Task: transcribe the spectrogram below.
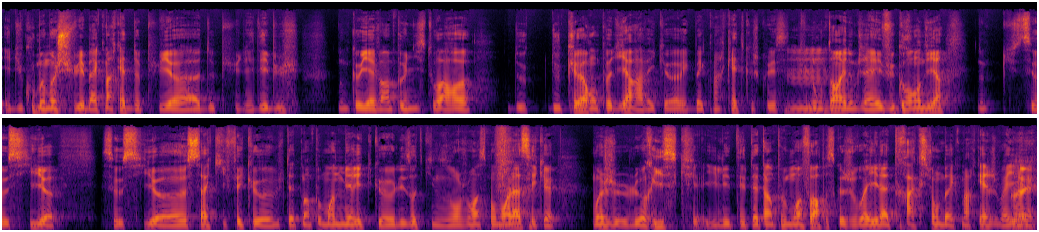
Et du coup, bah, moi, je suis back market depuis, euh, depuis les débuts. Donc, il y avait un peu une histoire de, de cœur, on peut dire, avec, euh, avec back market que je connaissais depuis Mm. longtemps. Et donc, j'avais vu grandir. Donc, c'est aussi, euh, c'est aussi euh, ça qui fait que peut-être un peu moins de mérite que les autres qui nous ont rejoints à ce moment-là. c'est que moi, je, le risque, il était peut-être un peu moins fort parce que je voyais la traction de back market, je voyais Ouais.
